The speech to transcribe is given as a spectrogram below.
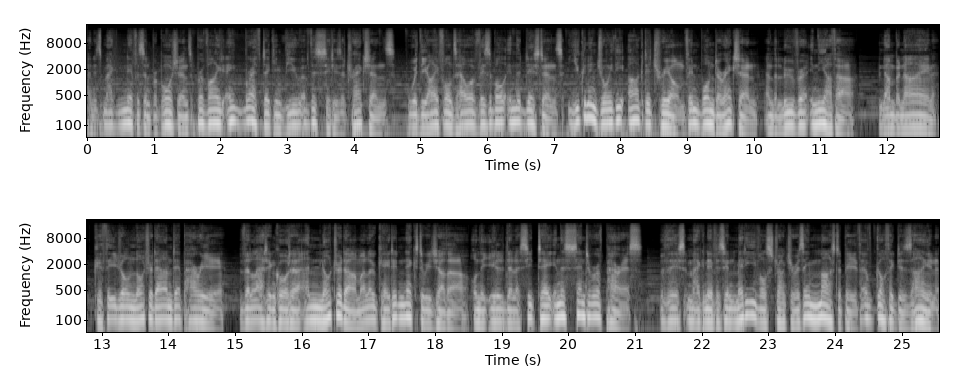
and its magnificent proportions provide a breathtaking view of the city's attractions. With the Eiffel Tower visible in the distance, you can enjoy the Arc de Triomphe in one direction and the Louvre in the other. Number 9. Cathedral Notre-Dame de Paris the Latin Quarter and Notre Dame are located next to each other on the Ile de la Cité in the center of Paris. This magnificent medieval structure is a masterpiece of Gothic design.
